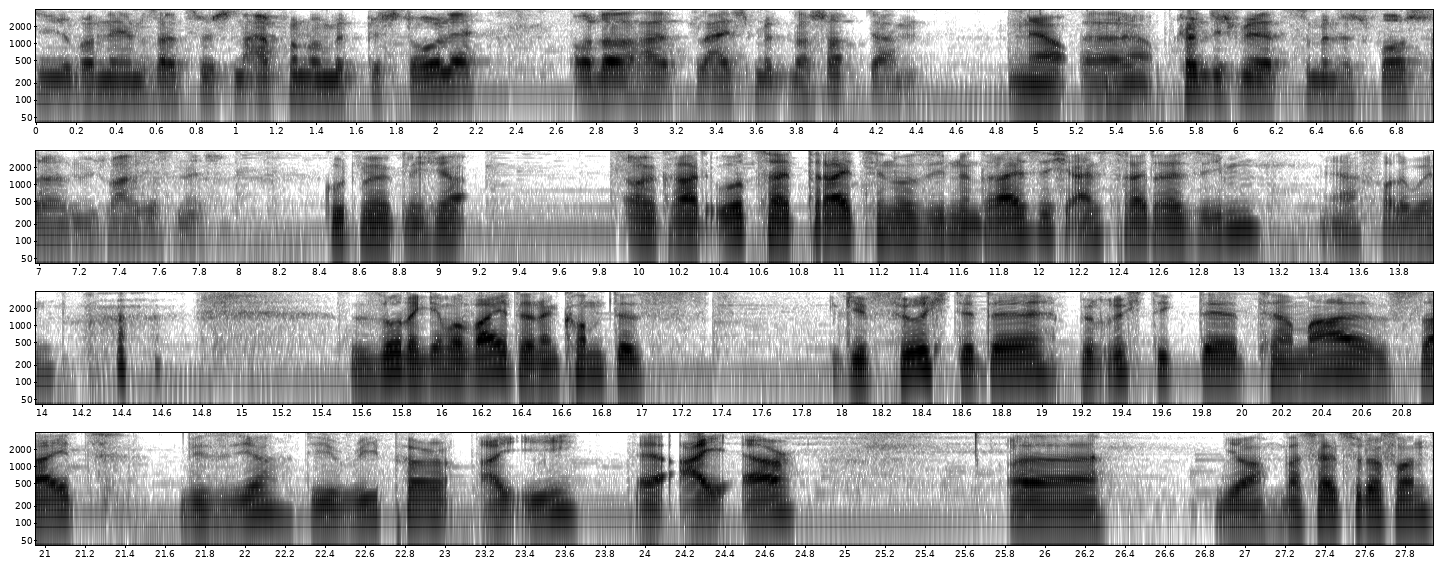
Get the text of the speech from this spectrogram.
die übernehmen soll, zwischen einfach nur mit Pistole oder halt gleich mit einer Shotgun. Ja, äh, ja. Könnte ich mir jetzt zumindest vorstellen, ich weiß es nicht. Gut möglich, ja. Oh, gerade Uhrzeit 13.37 Uhr, 1337. Ja, for the win. so, dann gehen wir weiter. Dann kommt das gefürchtete, berüchtigte Thermal-Sight-Visier, die Reaper IE, äh, IR. Äh, ja, was hältst du davon?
